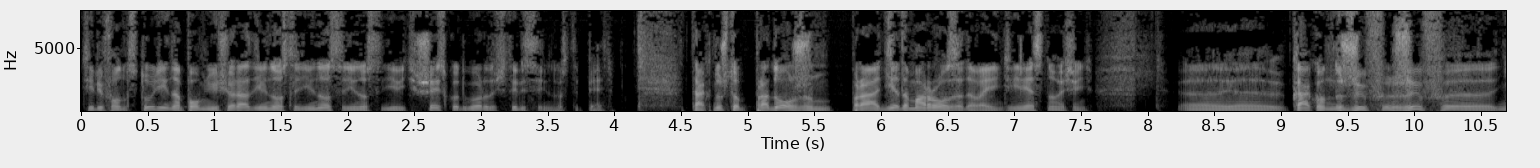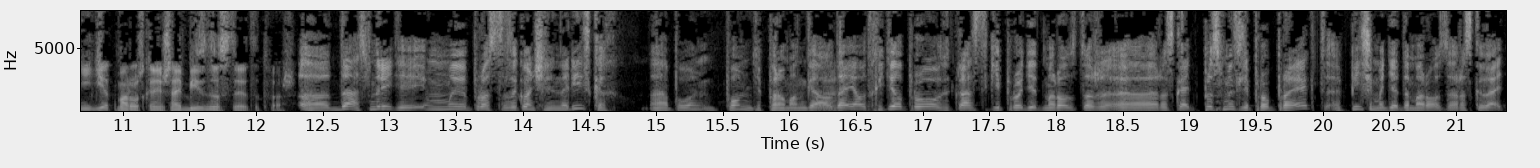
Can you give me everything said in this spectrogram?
телефон студии, напомню еще раз, 9090 99 код города 495. Так, ну что, продолжим про Деда Мороза, давай, интересно очень. Э, как он жив, жив, э, не Дед Мороз, конечно, а бизнес этот ваш. Э, да, смотрите, мы просто закончили на рисках, помните про мангал, да, я вот хотел про как раз-таки про Деда Мороза тоже рассказать, в смысле про проект писем Деда Мороза рассказать.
